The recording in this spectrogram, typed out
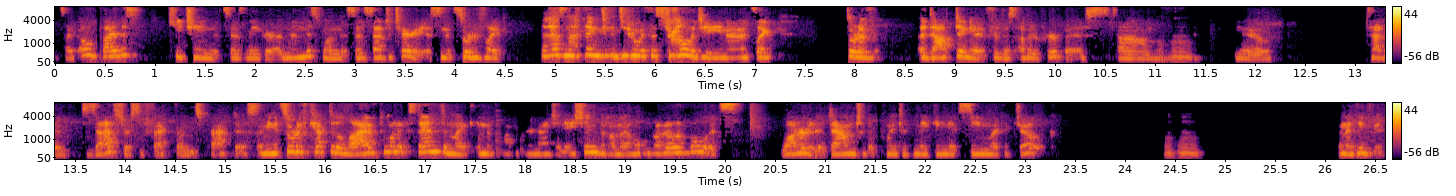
It's like, oh, buy this keychain that says Libra, and then this one that says Sagittarius, and it's sort of like that has nothing to do with astrology. You know, it's like sort of adopting it for this other purpose. Um, hmm you know, it's had a disastrous effect on this practice. I mean, it sort of kept it alive to one extent and like in the popular imagination, but on a whole other level, it's watered it down to the point of making it seem like a joke. hmm And I think it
